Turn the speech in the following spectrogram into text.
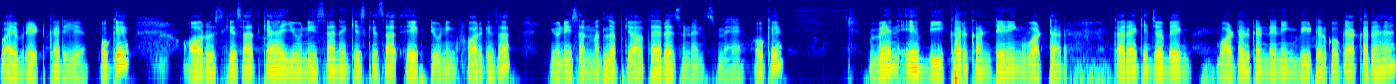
वाइब्रेट करिए, ओके? और उसके साथ क्या है? यूनिसन है किसके साथ? एक ट्यूनिंग फॉर के साथ। यूनिसन मतलब क्या होता है? रेजोनेंस में है, okay? When a beaker containing water कह रहा है कि जब एक वाटर कंटेनिंग बीटर को क्या कर रहे हैं?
